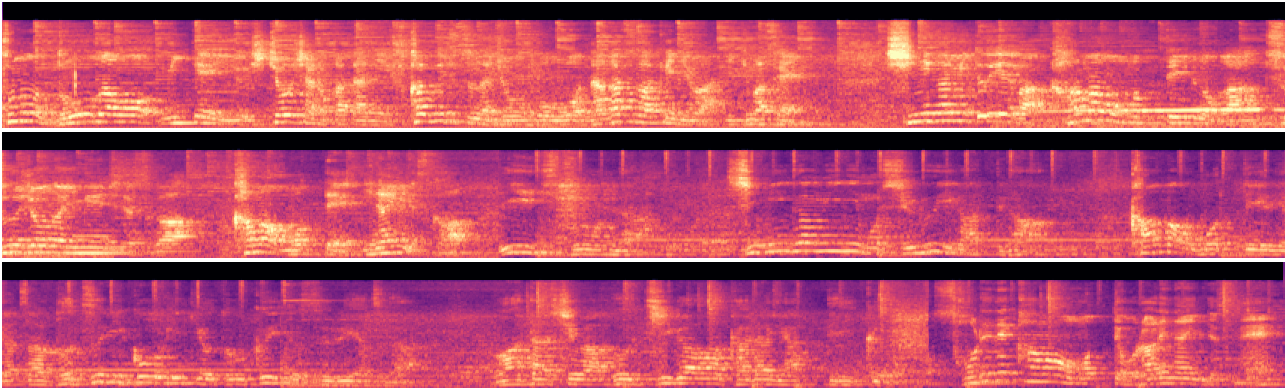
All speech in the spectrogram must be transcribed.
この動画を見ている視聴者の方に不確実な情報を流すわけにはいきません。死神といえば鎌を持っているのが通常のイメージですが鎌を持っていないんですか？いい質問だ。死神にも種類があってな。鎌を持っているやつは物理攻撃を得意とするやつだ。私は内側からやっていく。それで鎌を持っておられないんですね。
